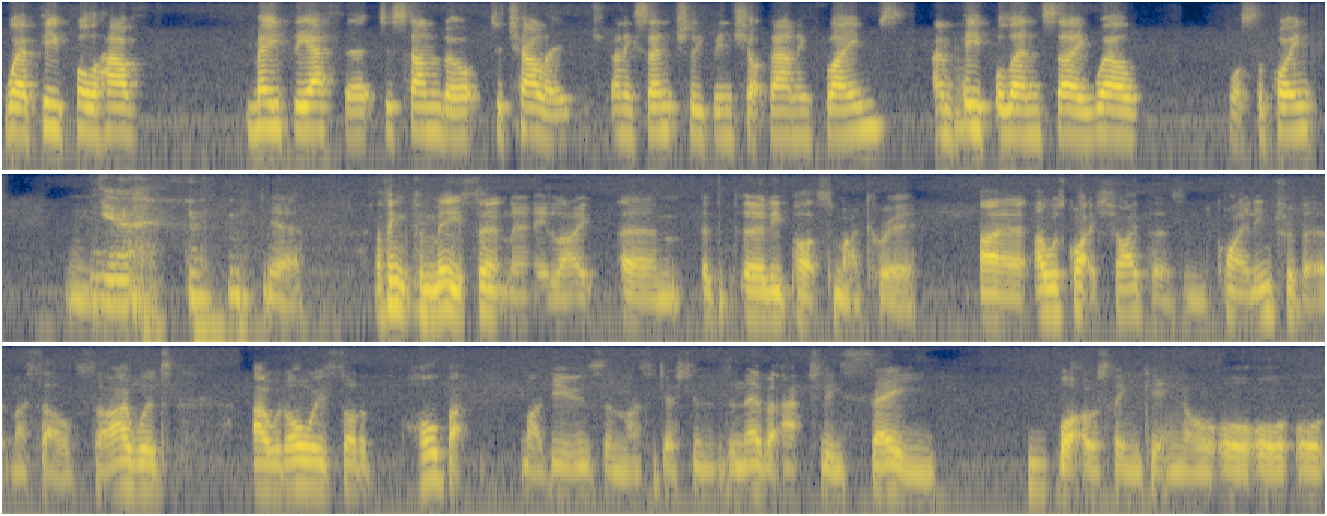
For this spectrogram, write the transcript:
where people have made the effort to stand up to challenge and essentially been shot down in flames and mm. people then say, "Well, what's the point?" Mm. Yeah. yeah, I think for me, certainly, like um, at the early parts of my career, I, I was quite a shy person, quite an introvert myself. So I would, I would always sort of hold back my views and my suggestions and never actually say what I was thinking or, or, or, or,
